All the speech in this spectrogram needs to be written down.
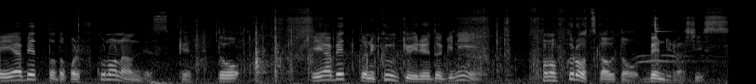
でエアベッドとこれ袋なんですけどエアベッドに空気を入れる時にこの袋を使うと便利らしいです。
